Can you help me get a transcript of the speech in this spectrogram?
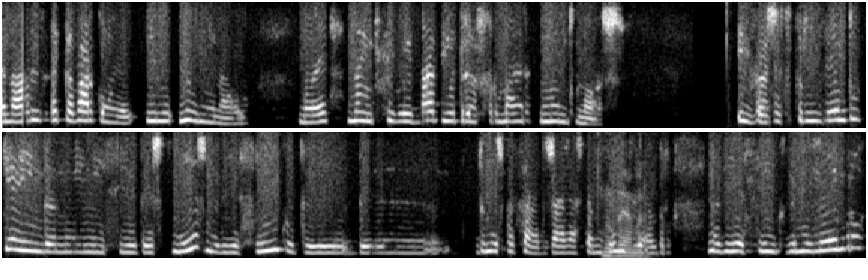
análise, acabar com ele, eliminá-lo não é? Na impossibilidade de o transformar num de nós. E veja-se, por exemplo, que ainda no início deste mês, no dia 5 de, de, do mês passado, já, já estamos novembro. em novembro, no dia 5 de novembro,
